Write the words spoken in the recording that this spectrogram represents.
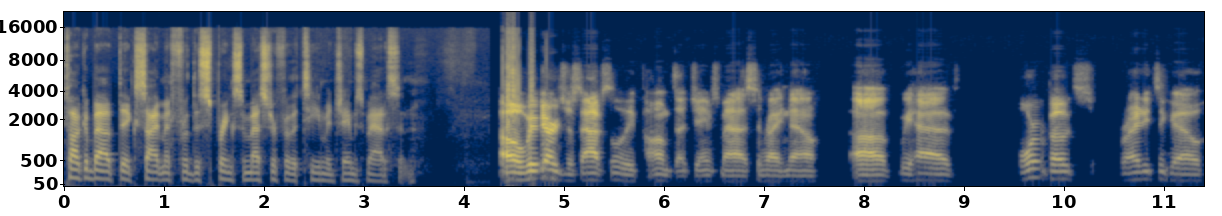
Talk about the excitement for the spring semester for the team at James Madison. Oh, we are just absolutely pumped at James Madison right now. Uh, we have four boats ready to go.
